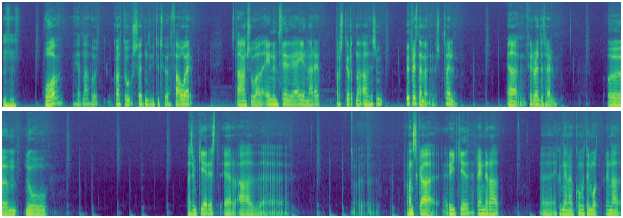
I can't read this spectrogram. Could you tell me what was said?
mm -hmm. og hérna, þú veist, Köttu 1792, þá er staðan svo að einum þriðja eigunar er bara stjórnað af þessum upprýrsnarmönnum, þessum þrælum eða fyrirvendu þrælum. Um, nú það sem gerist er að uh, franska ríkið reynir að uh, einhvern veginn að koma til mót reynir að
